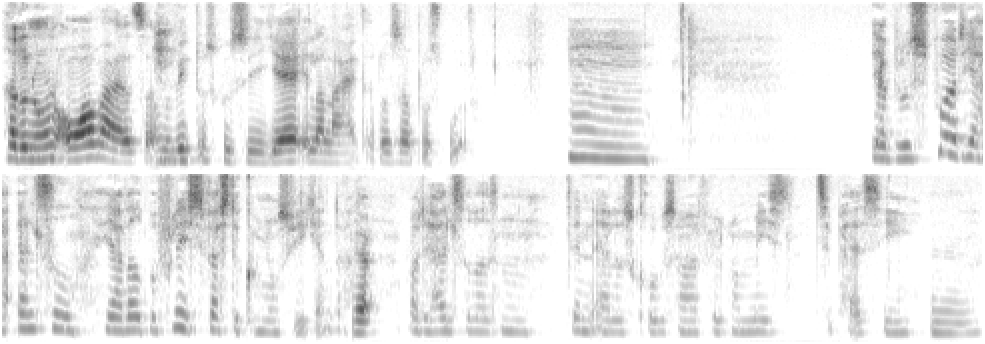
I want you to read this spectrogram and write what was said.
Havde du nogle overvejelser om, hvorvidt du skulle sige ja eller nej, da du så blev spurgt? Mm. Jeg blev spurgt, jeg har altid, jeg har været på flest første kommunionsweekender. Ja. Og det har altid været sådan den aldersgruppe, som jeg har følt mig mest tilpas i. Mm.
